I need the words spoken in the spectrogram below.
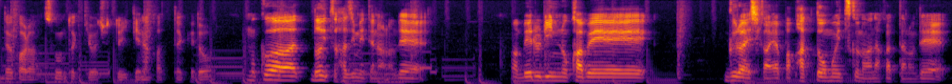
だからその時はちょっと行けなかったけど、僕はドイツ初めてなので、まあ、ベルリンの壁ぐらいしかやっぱパッと思いつくのはなかったので、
